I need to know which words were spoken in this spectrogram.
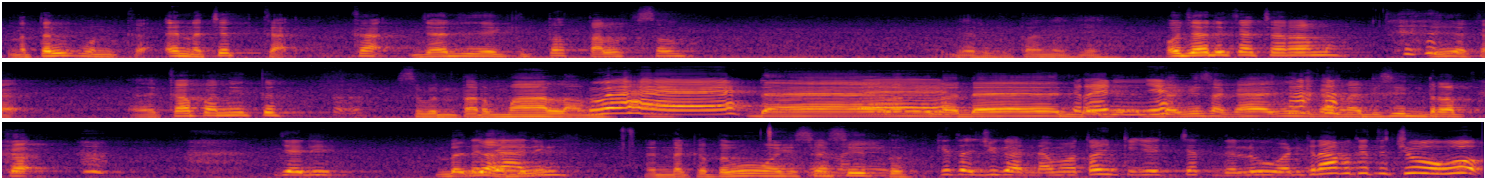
na telepon kak, eh na chat kak, kak jadi ya kita talk song. Jadi kutanya ki, oh jadi kak caramu? iya kak. Eh, kapan itu? Sebentar malam. weh Dah, alhamdulillah deh. Nggak bisa kayaknya karena di Sidrap kak. jadi Nggak Nggak jadi. jadi. Nggak ketemu lagi saya situ. kita juga ndak mau tahu kita chat duluan kenapa kita cowok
